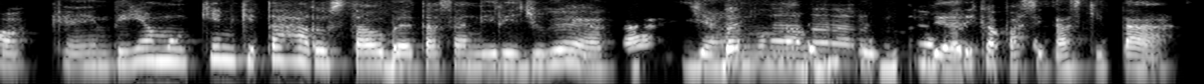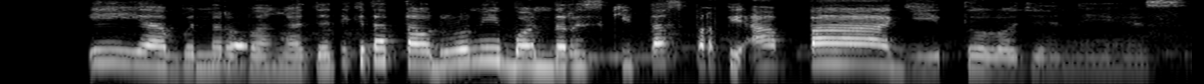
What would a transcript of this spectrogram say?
Oke, intinya mungkin kita harus tahu batasan diri juga ya, Kak, jangan Bener mengambil lebih dari kapasitas kita. Iya, bener banget. Jadi kita tahu dulu nih boundaries kita seperti apa, gitu loh, Janice.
